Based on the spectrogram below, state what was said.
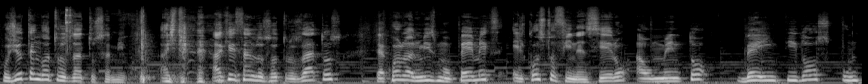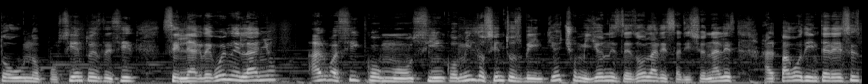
Pues yo tengo otros datos, amigo. Aquí están los otros datos. De acuerdo al mismo Pemex, el costo financiero aumentó 22.1%, es decir, se le agregó en el año algo así como 5.228 millones de dólares adicionales al pago de intereses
